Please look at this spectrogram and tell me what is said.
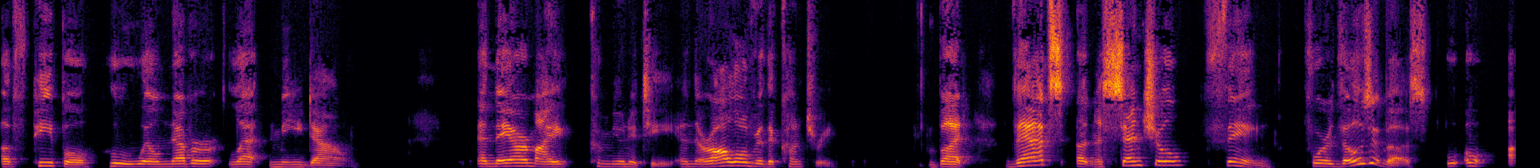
of people who will never let me down. And they are my community, and they're all over the country. But that's an essential thing for those of us who, oh, uh,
